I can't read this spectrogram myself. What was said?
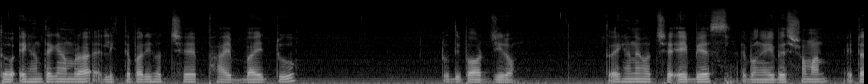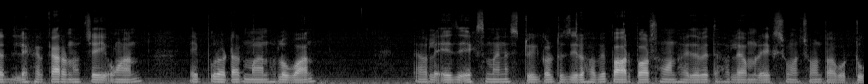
তো এখান থেকে আমরা লিখতে পারি হচ্ছে five by two to the power zero. তো এখানে হচ্ছে এই বেস এবং এই বেস সমান। এটা লেখার কারণ হচ্ছে এই ওয়ান এই পুরোটার মান হলো ওয়ান তাহলে এই যে x minus two equal to zero হবে, পাওয়ার পাওয়ার সমান হয়ে যাবে, তাহলে আমরা এক্স সমান সমান পাবো টু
